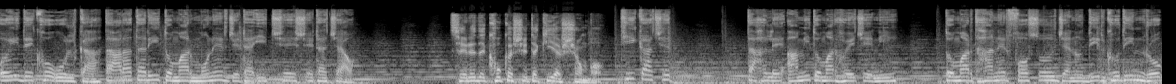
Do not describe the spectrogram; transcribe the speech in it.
ওই দেখো উল্কা তাড়াতাড়ি তোমার মনের যেটা ইচ্ছে সেটা চাও। ছেড়ে দে খোকা সেটা কি আর সম্ভব? ঠিক আছে তাহলে আমি তোমার হয়ে চেনি। তোমার ধানের ফসল যেন দীর্ঘদিন রোগ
